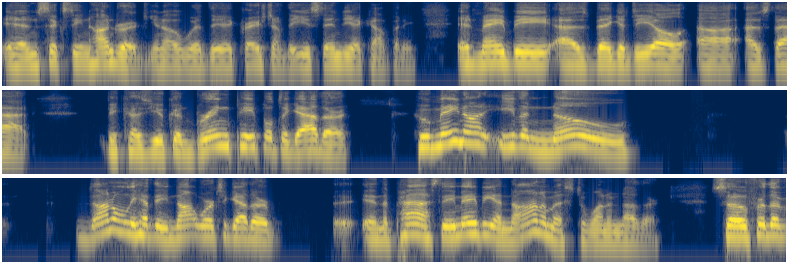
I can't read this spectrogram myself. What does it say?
in 1600, you know, with the creation of the East India Company. It may be as big a deal uh, as that because you can bring people together who may not even know, not only have they not worked together in the past, they may be anonymous to one another. So for the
